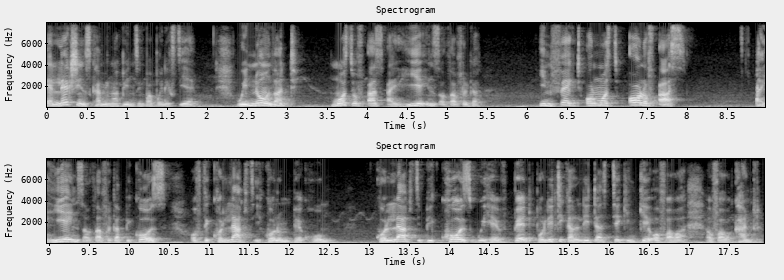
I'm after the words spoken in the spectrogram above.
elections coming up in zimbabwe next year we know that most of us are here in south africa in fact almost all of us are here in south africa because of the collapsed economy back home collapsed because we have bad political leaders taking care of our, of our country.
